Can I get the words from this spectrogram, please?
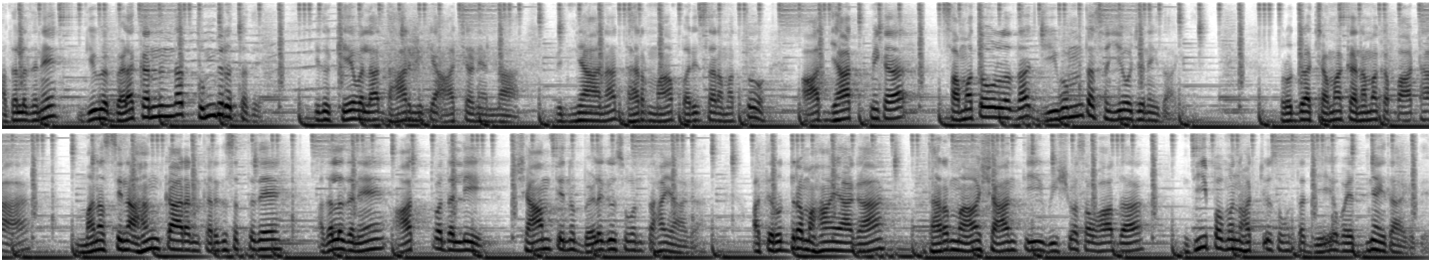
ಅದಲ್ಲದೆ ದಿವ್ಯ ಬೆಳಕನ್ನಿಂದ ತುಂಬಿರುತ್ತದೆ. ಇದು ಕೇವಲ ಧಾರ್ಮಿಕ ಆಚರಣೆಯಲ್ಲ ವಿಜ್ಞಾನ, ಧರ್ಮ, ಪರಿಸರ ಮತ್ತು ಆಧ್ಯಾತ್ಮಿಕ ಸಮತೋಲದ ಜೀವಂತ ಸಂಯೋಜನೆ ಇದಾಗಿದೆ. ರುದ್ರ ಚಮಕ ನಮಕ ಪಾಠ ಮನಸ್ಸಿನ ಅಹಂಕಾರ ಕರಗಿಸುತ್ತದೆ. ಅದಲ್ಲದೆ ಆತ್ಮದಲ್ಲಿ ಶಾಂತಿಯನ್ನು ಬೆಳಗಿಸುವಂತಹ ಯಾಗ. ಅತಿ ರುದ್ರ ಮಹಾಯಾಗ, ಧರ್ಮ, ಶಾಂತಿ ವಿಶ್ವ ಸೌಹಾರ್ದ ದೀಪವನ್ನು ಹಚ್ಚಿಸುವಂಥ ದೇವಯಜ್ಞ ಇದಾಗಿದೆ.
